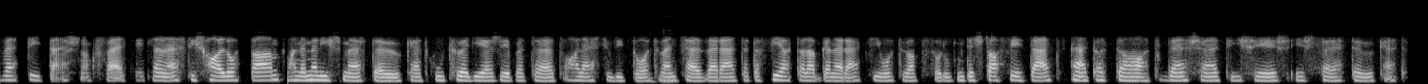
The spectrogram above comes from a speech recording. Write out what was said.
vettításnak feltétlenül, ezt is hallottam, hanem elismerte őket, Kútvölgyi Erzsébetet, Halász Juditot, mhm. Verát, tehát a fiatalabb generációt ő abszolút, mint egy stafétát átadta a tudását is, és, és szerette őket.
